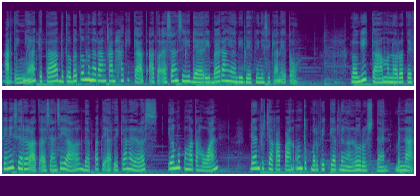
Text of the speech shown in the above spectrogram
artinya kita betul-betul menerangkan hakikat atau esensi dari barang yang didefinisikan itu. Logika menurut definisi real atau esensial dapat diartikan adalah ilmu pengetahuan dan kecakapan untuk berpikir dengan lurus dan benar.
